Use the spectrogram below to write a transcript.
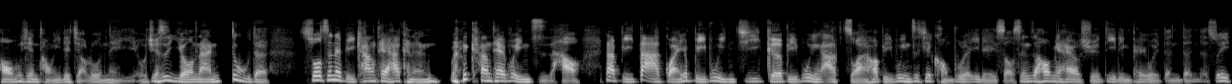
好，目前统一的角落内野，我觉得是有难度的。说真的，比 contact 他可能 contact 不赢子豪，那比大管又比不赢基哥，比不赢阿转，哈，比不赢这些恐怖的一垒手，甚至后面还有学弟林培伟等等的。所以，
